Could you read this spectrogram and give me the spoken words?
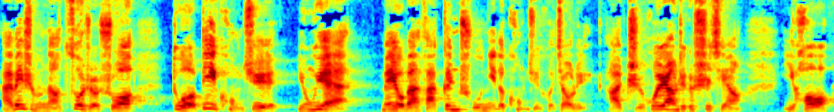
哎，为什么呢？作者说，躲避恐惧永远没有办法根除你的恐惧和焦虑啊，只会让这个事情以后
